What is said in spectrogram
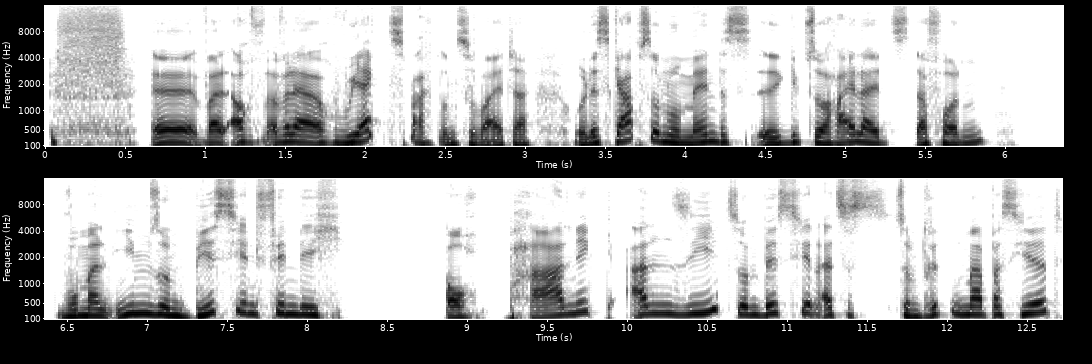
äh, weil, auch, weil er auch Reacts macht und so weiter. Und es gab so einen Moment, es äh, gibt so Highlights davon, wo man ihm so ein bisschen, finde ich, auch Panik ansieht, so ein bisschen, als es zum dritten Mal passiert,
